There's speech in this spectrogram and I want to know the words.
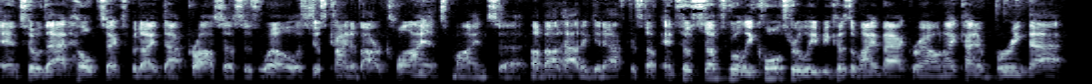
And so that helps expedite that process as well. It's just kind of our client's mindset about how to get after stuff. And so subsequently, culturally, because of my background, I kind of bring that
